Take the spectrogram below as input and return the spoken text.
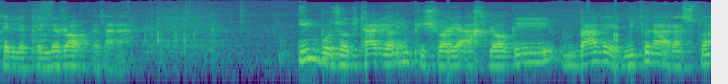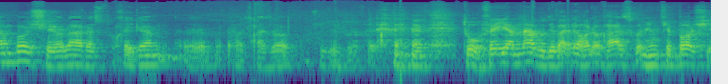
پله پله راه ببرند. این بزرگتر یا این پیشوای اخلاقی بله می‌تونه عرستو هم باشه. حالا عرستو خیلی هم غذا توفه هم نبوده ولی حالا فرض کنیم که باشه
